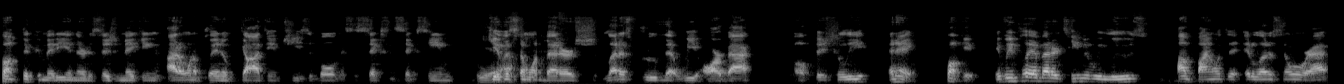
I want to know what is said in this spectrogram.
Fuck the committee and their decision making. I don't want to play no goddamn cheese bowl against a six and six team. Yeah. Give us someone better. Let us prove that we are back officially. And hey, fuck it. If we play a better team and we lose, I'm fine with it. It'll let us know where we're at.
